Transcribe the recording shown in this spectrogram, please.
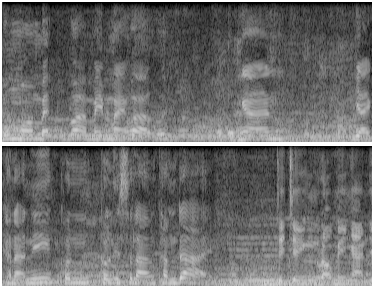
มุมมองแบบว่าใหม่ ๆ ว่าเอ้ยงานใหญ่ขนาดนี้คนคนอิสลามทำได้ จริงๆ เรามีงานใ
